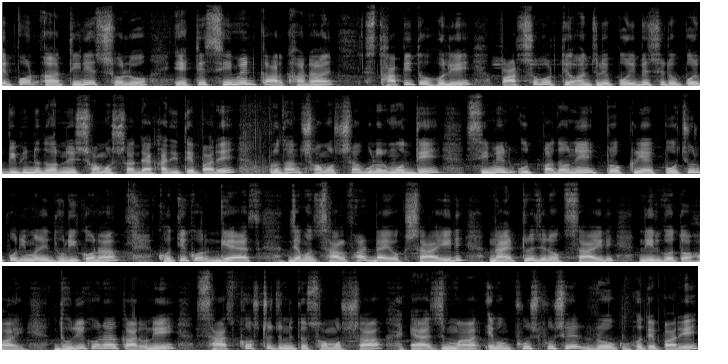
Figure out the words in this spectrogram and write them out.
এরপর তিনের ষোলো, একটি সিমেন্ট কারখানায় স্থাপিত হলে পার্শ্ববর্তী অঞ্চলে পরিবেশের উপর বিভিন্ন ধরনের সমস্যা দেখা দিতে পারে। প্রধান সমস্যাগুলোর মধ্যে সিমেন্ট উৎপাদনে প্রক্রিয়ায় প্রচুর পরিমাণে ধূলিকণা, ক্ষতিকর গ্যাস যেমন সালফার ডাইঅক্সাইড, নাইট্রোজেন অক্সাইড নির্গত হয়। ধূলিকণার কারণে শ্বাসকষ্টজনিত সমস্যা, অ্যাজমা এবং ফুসফুসের রোগ হতে পারে।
